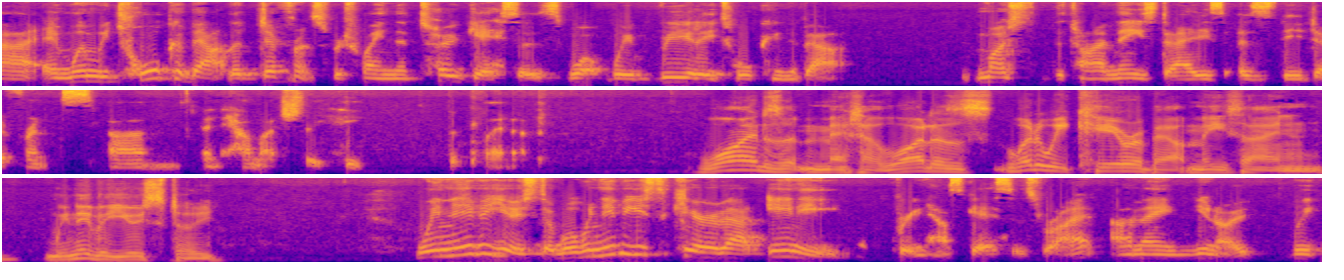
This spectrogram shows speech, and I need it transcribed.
Uh, and when we talk about the difference between the two gases, what we're really talking about most of the time these days is their difference um, in how much they heat the planet. Why does it matter? Why does why do we care about methane? We never used to. We never used to. Well, we never used to care about any greenhouse gases, right? I mean, you know, we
